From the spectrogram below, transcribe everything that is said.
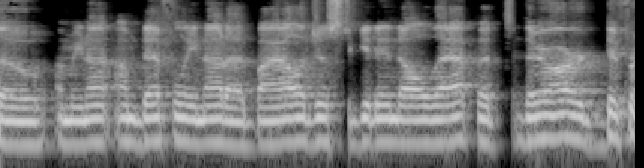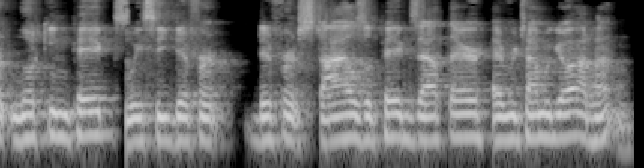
so, I mean, I, am definitely not a biologist to get into all that, but there are different looking pigs. We see different different styles of pigs out there every time we go out hunting.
